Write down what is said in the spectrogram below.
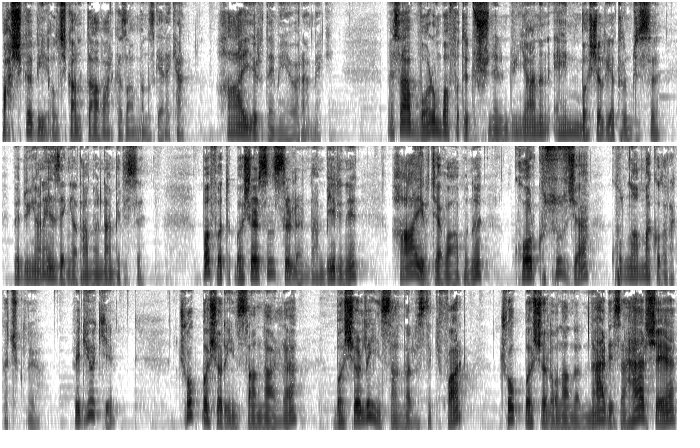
başka bir alışkanlık daha var kazanmanız gereken. Hayır demeyi öğrenmek. Mesela Warren Buffett'ı düşünelim. Dünyanın en başarılı yatırımcısı ve dünyanın en zengin adamlarından birisi. Buffett başarısının sırlarından birini hayır cevabını korkusuzca kullanmak olarak açıklıyor. Ve diyor ki çok başarılı insanlarla başarılı insanlar arasındaki fark çok başarılı olanların neredeyse her şeye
